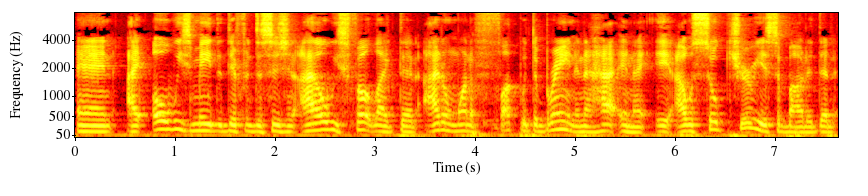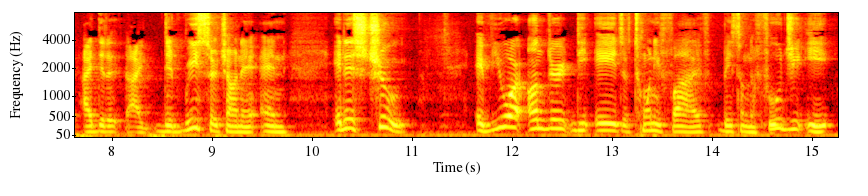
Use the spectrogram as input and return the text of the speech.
and I always made the different decision. I always felt like that. I don't want to fuck with the brain, and I had and I I was so curious about it that I did a, I did research on it, and it is true if you are under the age of 25 based on the food you eat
